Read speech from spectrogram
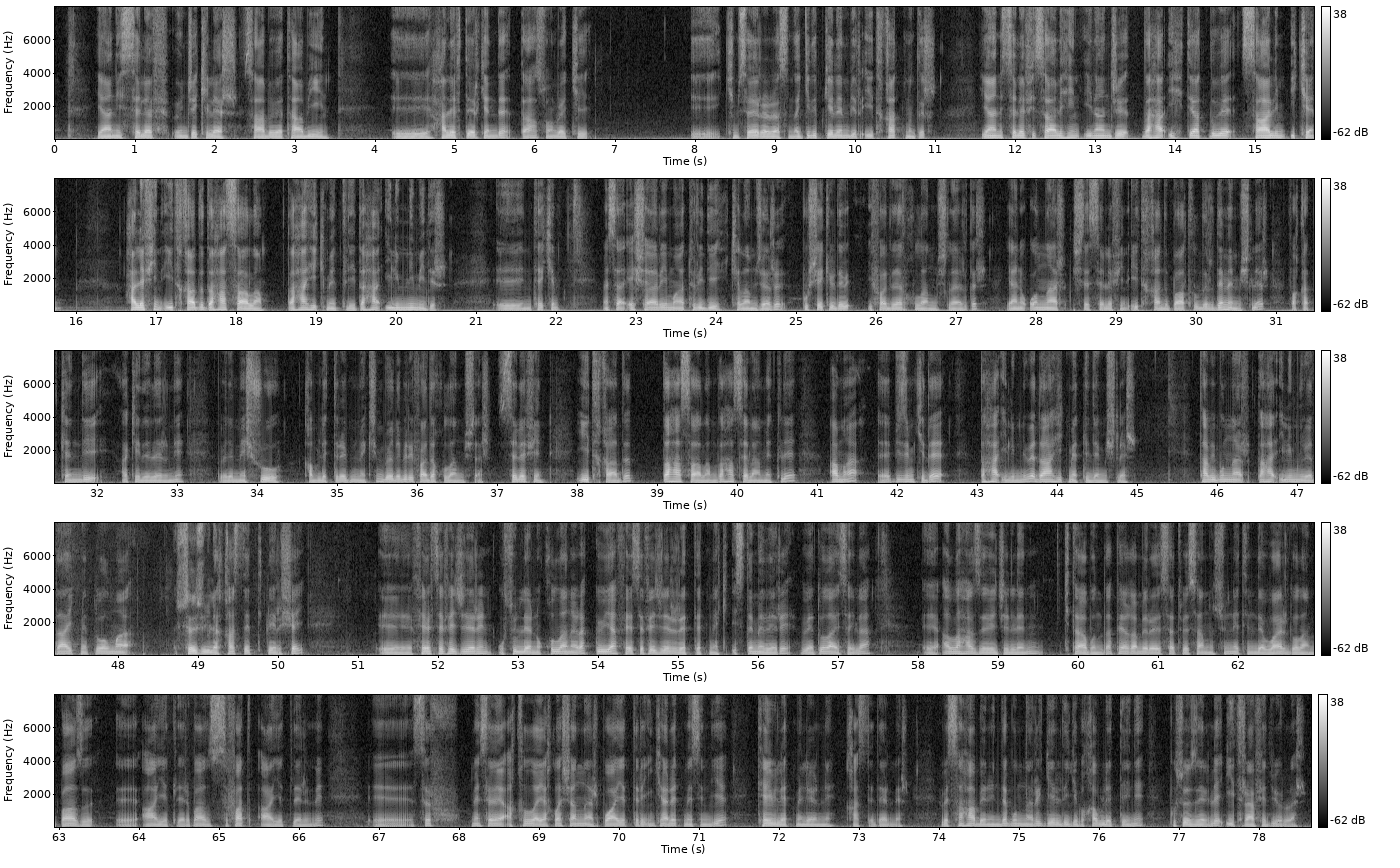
yani selef öncekiler, sahabe ve tabi'in e, halef derken de daha sonraki e, kimseler arasında gidip gelen bir itikat mıdır? Yani selefi salihin inancı daha ihtiyatlı ve salim iken halefin itikadı daha sağlam, daha hikmetli, daha ilimli midir? E, nitekim Mesela Eşari Maturidi kelamcıları bu şekilde ifadeler kullanmışlardır. Yani onlar işte selefin itikadı batıldır dememişler. Fakat kendi akidelerini böyle meşru kabul ettirebilmek için böyle bir ifade kullanmışlar. Selefin itikadı daha sağlam, daha selametli ama e, bizimki de daha ilimli ve daha hikmetli demişler. Tabi bunlar daha ilimli ve daha hikmetli olma sözüyle kastettikleri şey e, felsefecilerin usullerini kullanarak güya felsefecileri reddetmek istemeleri ve dolayısıyla e, Allah Azze ve Celle'nin kitabında Peygamber Aleyhisselatü Vesselam'ın sünnetinde var olan bazı e, ayetleri, bazı sıfat ayetlerini e, sırf meseleye akılla yaklaşanlar bu ayetleri inkar etmesin diye tevil etmelerini kastederler. Ve sahabenin de bunları geldiği gibi kabul ettiğini bu sözleriyle itiraf ediyorlar.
